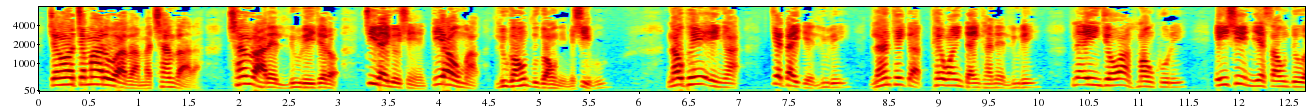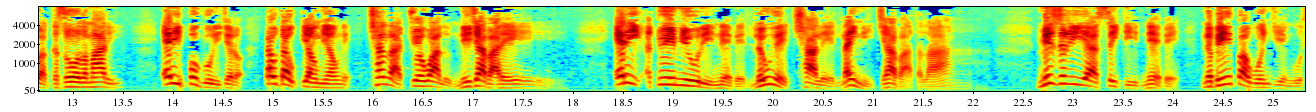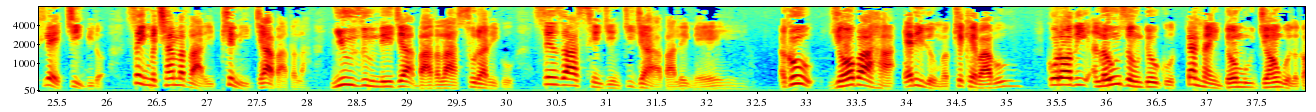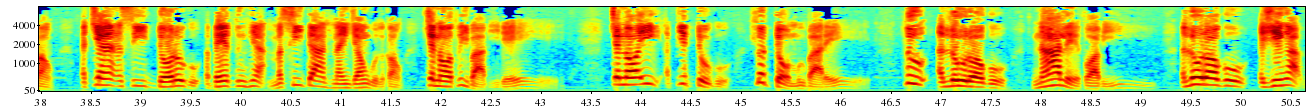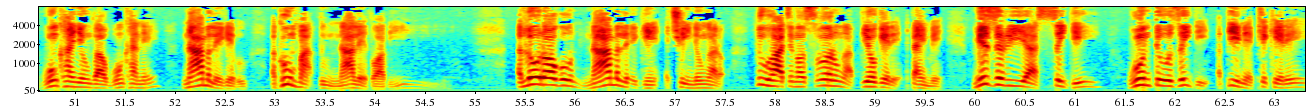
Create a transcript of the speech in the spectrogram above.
ကျွန်တော်ကျမတို့ကသာမချမ်းသာတာချမ်းသာတဲ့လူတွေကြတော့ကြည့်လိုက်လို့ရှိရင်တယောက်မှလူကောင်းသူကောင်းတွေမရှိဘူးနောက်ဖေးအိမ်ကကြက်တိုက်တဲ့လူတွေလမ်းထိပ်ကဖဲဝိုင်းတိုင်ခံတဲ့လူတွေနှစ်အိမ်ကျော်ကမှောင်ခိုတွေအိမ်ရှိမျက်စောင်းတို့ကကစော်သမားတွေ အဲ့ဒီပုံကိုယ်တွေကြတော့တောက်တောက်ပြောင်ပြောင်နဲ့ချမ်းသာကြွယ်ဝလို့နေကြပါတယ်အဲ့ဒီအတွေးမျိုးတွေနဲ့ပဲလုံးလေချလေလိုက်နေကြပါသလားမစ္စရိယစိတ်တွေနဲ့ပဲနဘေးပတ်ဝန်းကျင်ကိုလှည့်ကြည့်ပြီးတော့စိတ်မချမ်းမသာတွေဖြစ်နေကြပါသလားညူစုနေကြပါသလားဆိုတာတွေကိုစဉ်းစားဆင်ခြင်ကြည့်ကြရပါလိမ့်မယ်အခုယောဘဟာအဲ့ဒီလိုမဖြစ်ခဲ့ပါဘူးကိုတော်သည်အလုံးစုံတို့ကိုတတ်နိုင်တော်မူကြောင်းကို၎င်းအကြံအစီတော်တို့ကိုအဘယ်သူမျှမစိတာနိုင်ကြောင်းကို၎င်းကျွန်တော်သိပါပြီတဲ့ ကျွန်တော်ဤအပြစ်တို့ကိုလွတ်တော်မူပါတယ်သူအလိုတော်ကိုနားလေသွားပြီအလိုတော်ကိုအရင်ကဝန်ခံယုံသာဝန်ခံတယ်နားမလဲခဲ့ဘူးအခုမှ तू နားလဲသွားပြီအလိုတော်ကိုနားမလဲခင်အချိန်တုန်းကတော့သူဟာကျွန်တော်စောစောကပြောခဲ့တဲ့အတိုင်းပဲမစ္စရိယစိတ်တွေဝန်တိုစိတ်တွေအပြည့်နဲ့ဖြစ်ခဲ့တယ်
